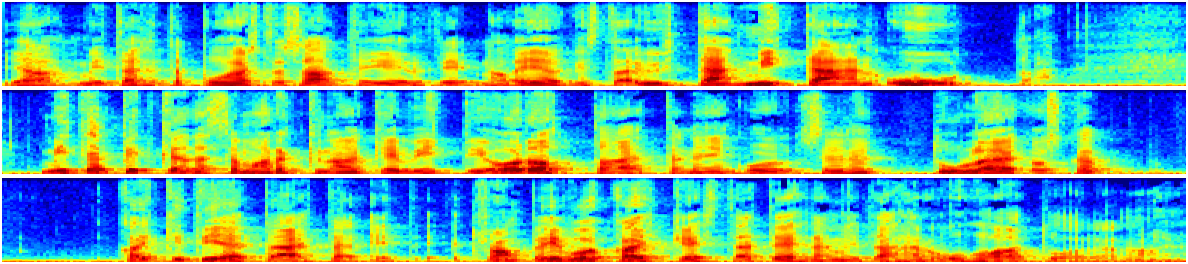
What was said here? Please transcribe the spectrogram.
ja mitä sitä puheesta saatiin irti, no ei oikeastaan yhtään mitään uutta. Miten pitkään tässä markkina oikein viittii odottaa, että niin kuin se nyt tulee, koska kaikki tietää, että, että Trump ei voi kaikkea sitä tehdä, mitä hän uhoaa tuolla noin.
